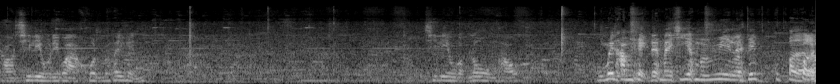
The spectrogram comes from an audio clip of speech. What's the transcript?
เอาชิลิวดีกว่า คนไม่ค่อยเห็น ชิลิวกับโล่งเขากูไม่ทำเทคได้ไหมเชียมันไม่มีเลยที่กูเปิดเปิด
